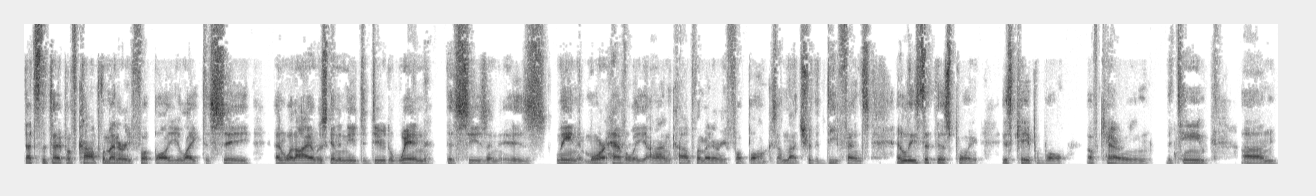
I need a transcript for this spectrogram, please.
that's the type of complementary football you like to see. And what Iowa's going to need to do to win this season is lean more heavily on complementary football because I'm not sure the defense, at least at this point, is capable of carrying the team. Um,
